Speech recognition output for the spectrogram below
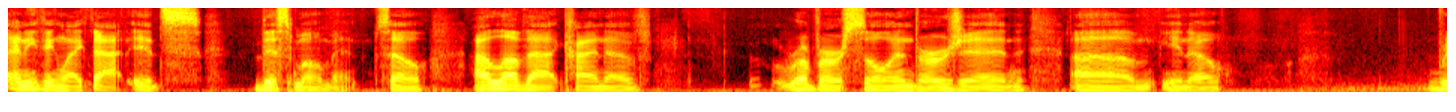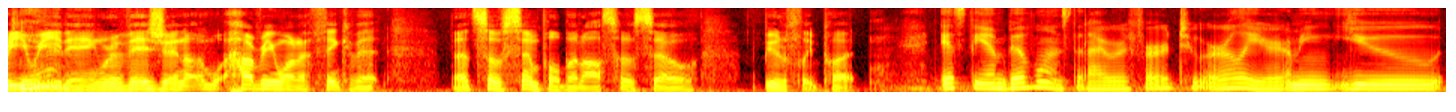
anything like that. It's this moment. So I love that kind of reversal, inversion. Um, you know, rereading, yeah. revision, however you want to think of it. That's so simple, but also so beautifully put. It's the ambivalence that I referred to earlier. I mean, you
